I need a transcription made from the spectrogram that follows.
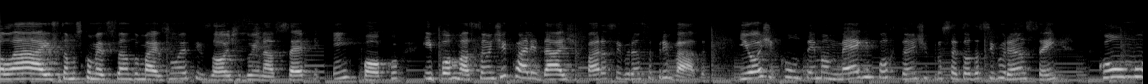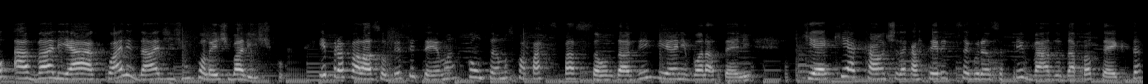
Olá, estamos começando mais um episódio do Inacep em Foco, informação de qualidade para a segurança privada. E hoje com um tema mega importante para o setor da segurança, hein? Como avaliar a qualidade de um colete balístico. E para falar sobre esse tema, contamos com a participação da Viviane Bonatelli, que é Key Account da carteira de segurança privada da Protecta,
